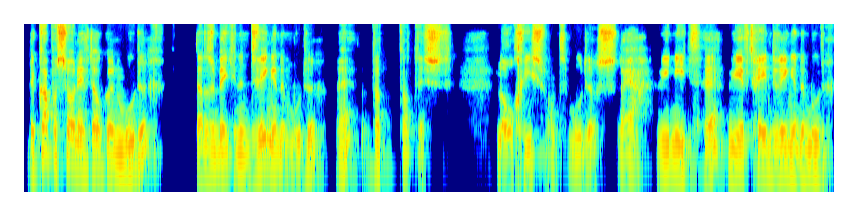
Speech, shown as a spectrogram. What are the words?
De kapperszoon heeft ook een moeder. Dat is een beetje een dwingende moeder. Hè? Dat, dat is logisch, want moeders, nou ja, wie niet? Hè? Wie heeft geen dwingende moeder?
